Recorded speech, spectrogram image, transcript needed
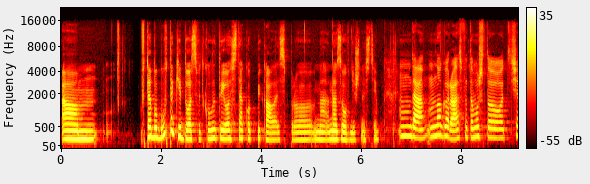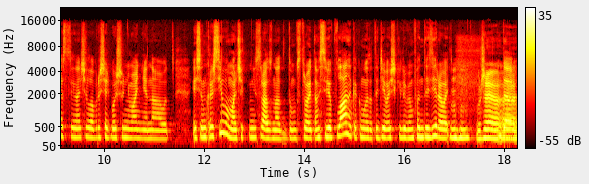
Um, в тебе був такий досвід, коли ти ось так обпікалась про на, на зовнішності? Да, много раз, потому что вот сейчас я начала обращать больше внимания на вот если он красивый мальчик, не сразу надо там, строить там себе планы, как мы вот этой девочки любим фантазировать. Угу. Вже Да. е,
